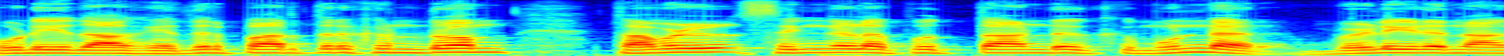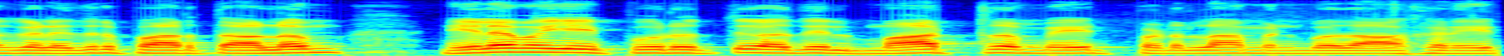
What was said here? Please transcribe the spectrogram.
கூடியதாக எதிர்பார்த்திருக்கின்றோம். தமிழ் சிங்கள புத்தாண்டுக்கு முன்னர் வெளியிட நாங்கள் எதிர்பார்த்தாலும் நிலைமையை பொறுத்து அதில் மாற்றம் ஏற்படலாம் என்பதாக நேற்று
